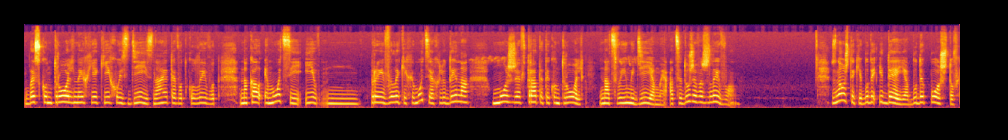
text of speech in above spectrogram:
безконтрольних якихось дій, знаєте, от коли от накал емоцій, і при великих емоціях людина може втратити контроль над своїми діями, а це дуже важливо. Знову ж таки, буде ідея, буде поштовх,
